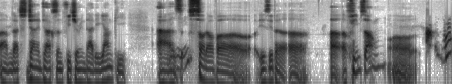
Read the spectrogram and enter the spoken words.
Um, that's Janet Jackson featuring Daddy Yankee as mm-hmm. sort of a is it a a, a theme song or we'll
